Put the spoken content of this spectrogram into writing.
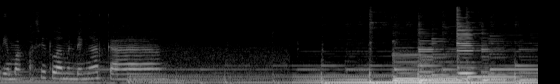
Terima kasih telah mendengarkan. thank you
